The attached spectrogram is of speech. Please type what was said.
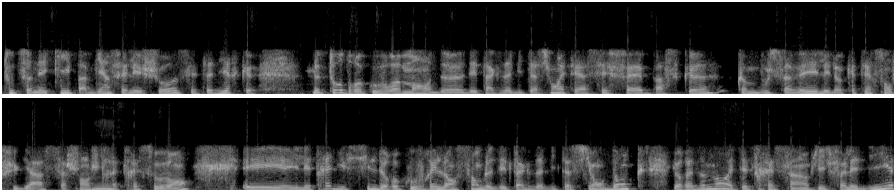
toute son équipe a bien fait les choses, c'est-à-dire que le taux de recouvrement de, des taxes d'habitation était assez faible parce que, comme vous le savez, les locataires sont fugaces, ça change mmh. très très souvent, et il est très difficile de recouvrer l'ensemble des taxes d'habitation. Donc, le raisonnement était très simple. Il fallait dire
